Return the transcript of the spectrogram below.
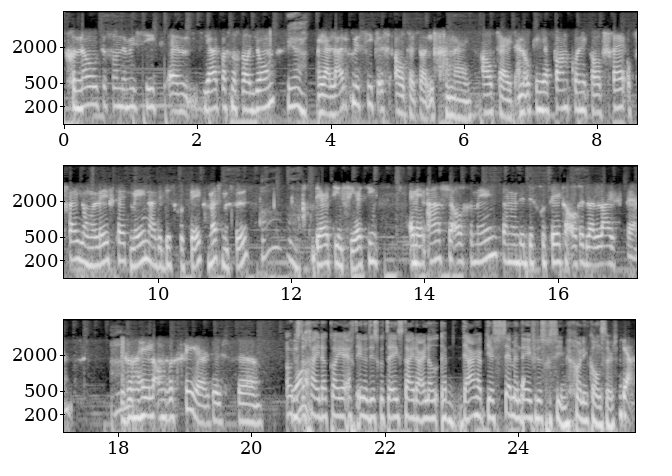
genoten van de muziek. En ja, ik was nog wel jong. Ja. Maar ja, live muziek is altijd wel iets voor mij. Altijd. En ook in Japan kon ik al vrij, op vrij jonge leeftijd mee naar de discotheek met mijn zus. 13, 14. En in Azië algemeen zijn in de discotheken altijd wel live bands. Dus een hele andere sfeer. Dus, eh, Oh, dus ja. dan, ga je, dan kan je echt in een discotheek sta je daar... en dan heb, daar heb je Sam en Dave dus gezien, gewoon in concert. Ja.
